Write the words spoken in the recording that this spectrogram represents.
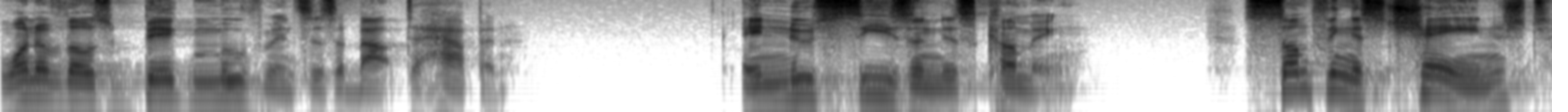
One of those big movements is about to happen. A new season is coming. Something has changed.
